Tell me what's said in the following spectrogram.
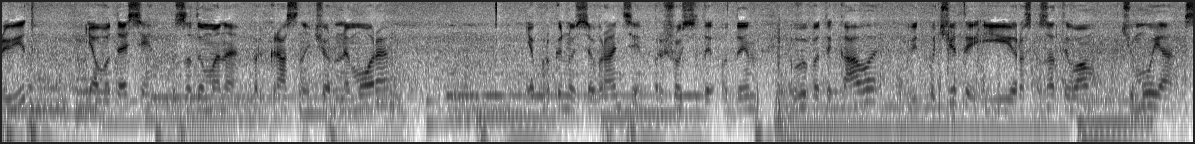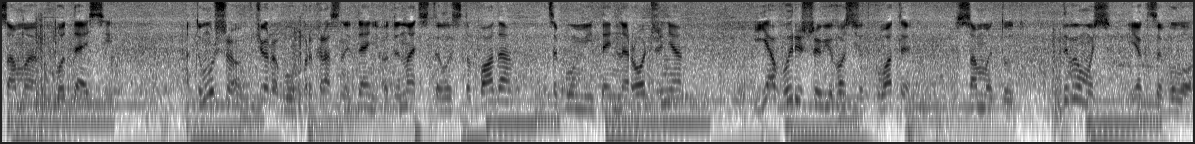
Привіт! Я в Одесі. Позаду мене прекрасне Чорне море. Я прокинувся вранці, прийшов сюди один випити кави, відпочити і розказати вам, чому я саме в Одесі. А тому що вчора був прекрасний день, 11 листопада. Це був мій день народження, і я вирішив його святкувати саме тут. Дивимось, як це було.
